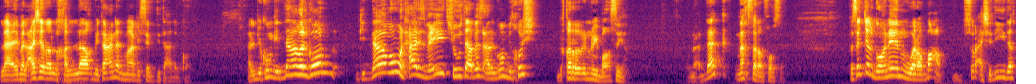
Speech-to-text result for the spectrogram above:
لاعب العشرة الخلاق بتاعنا اللي ما بيسدد على الجون. اللي بيكون قدام الجون؟ قدامه الحارس بعيد. شوتها بس على الجون بتخش بيقرر إنه يباصيها. وبعداك نخسر الفرصة. فسجل جونين ورا بعض بسرعة شديدة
